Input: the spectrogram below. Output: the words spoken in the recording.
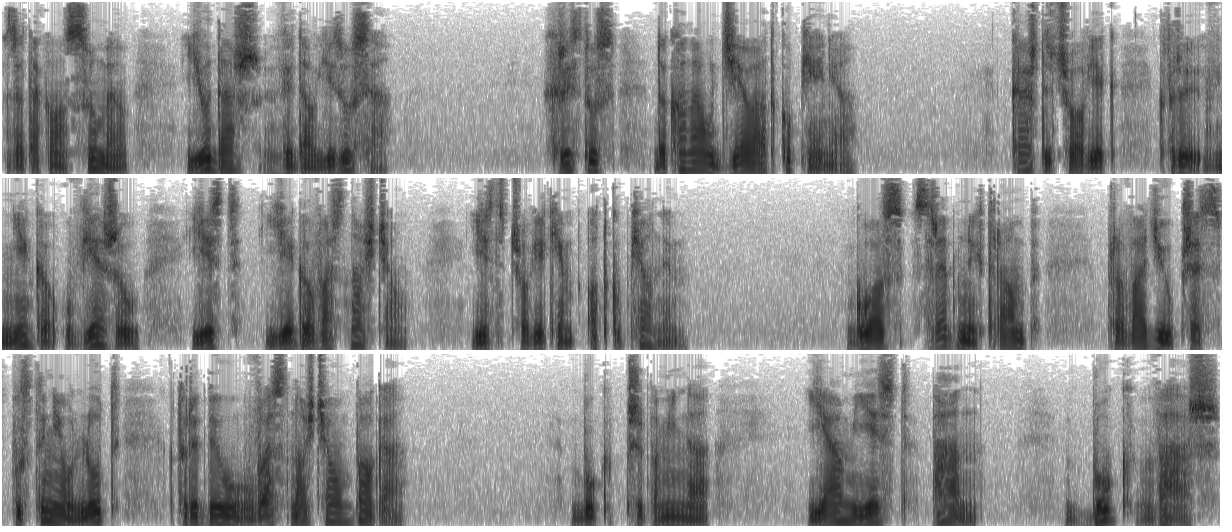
Za taką sumę Judasz wydał Jezusa. Chrystus dokonał dzieła odkupienia. Każdy człowiek, który w Niego uwierzył, jest Jego własnością, jest człowiekiem odkupionym. Głos srebrnych trąb prowadził przez pustynię lud, który był własnością Boga. Bóg przypomina, Jam jest Pan, Bóg wasz.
